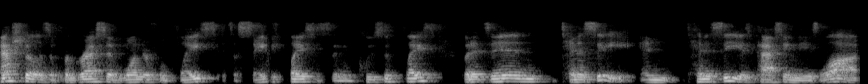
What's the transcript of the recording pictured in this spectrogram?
Nashville is a progressive, wonderful place. It's a safe place. It's an inclusive place, but it's in Tennessee, and Tennessee is passing these laws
